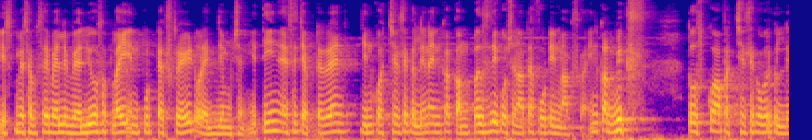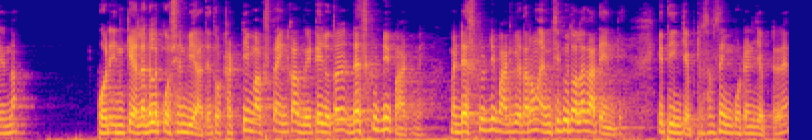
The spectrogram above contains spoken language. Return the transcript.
इसमें सबसे पहले value supply input tax credit और एग्जिमिशन ये तीन ऐसे चैप्टर हैं जिनको अच्छे से कर लेना। इनका कंपलसरी क्वेश्चन आता है फोर्टीन मार्क्स का। इनका मिक्स तो उसको आप अच्छे से कवर कर लेना। और इनके अलग अलग क्वेश्चन भी आते हैं। तो थर्टी मार्क्स का इनका वेटेज होता है डेस्क्रिप्टिव पार्ट में। मैं डेस्क्रिप्टिव पार्ट की बता रहा हूँ एमसीक्यू तो अलग आते हैं इनके। ये तीन चैप्टर सबसे इंपॉर्टेंट चैप्टर है।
